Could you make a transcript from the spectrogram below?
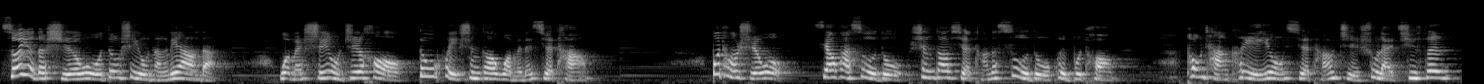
所有的食物都是有能量的，我们食用之后都会升高我们的血糖。不同食物消化速度升高血糖的速度会不同，通常可以用血糖指数来区分。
